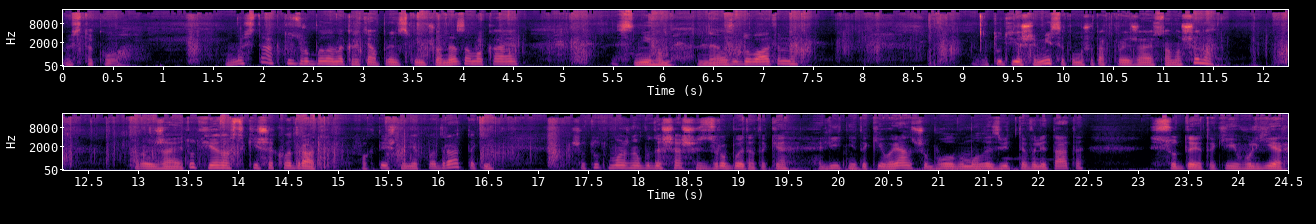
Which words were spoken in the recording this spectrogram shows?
ось такого. Ось так, тут зробили накриття, в принципі, нічого не замокає, снігом не задуватиме. Тут є ще місце, тому що так проїжджає вся машина. Проїжджає. Тут є у нас такий ще квадрат. Фактично є квадрат такий, що тут можна буде ще щось зробити. Таке літній такий варіант, щоб голуби могли звідти вилітати сюди. Такий вольєр,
